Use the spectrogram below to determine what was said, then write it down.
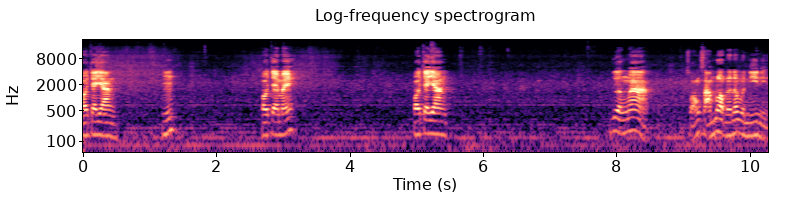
พอใจยังหืมพอใจไหม พอใจยัง เรื่องมากสองสามรอบแล้วนะวันนี้นี่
